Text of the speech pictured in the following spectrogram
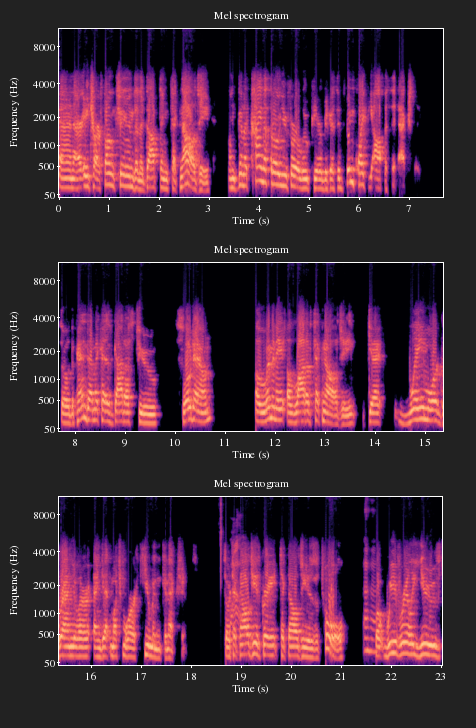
and our HR functions and adopting technology, I'm going to kind of throw you for a loop here because it's been quite the opposite, actually. So the pandemic has got us to slow down, eliminate a lot of technology, get way more granular, and get much more human connections. So wow. technology is great. Technology is a tool, uh-huh. but we've really used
